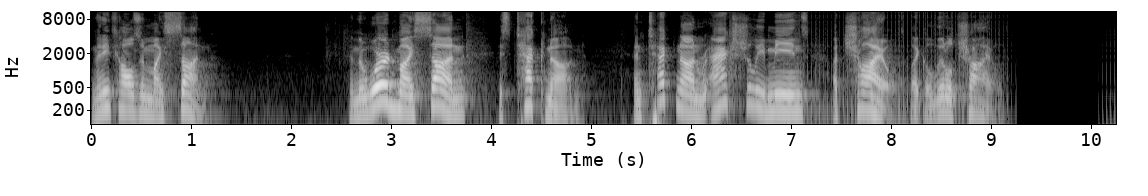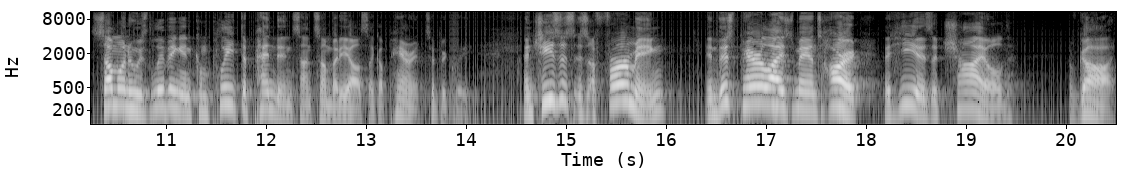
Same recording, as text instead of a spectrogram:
And then he calls him, My son. And the word my son is teknon. And teknon actually means a child, like a little child someone who's living in complete dependence on somebody else, like a parent typically. And Jesus is affirming in this paralyzed man's heart that he is a child of God.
